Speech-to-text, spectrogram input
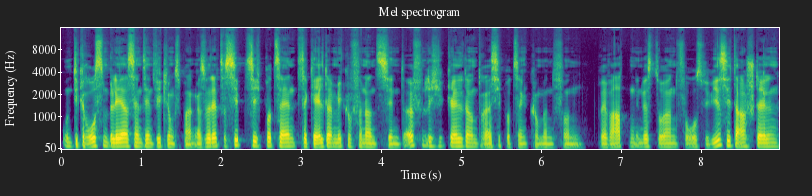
Und die großen Player sind die Entwicklungsbanken. Also etwa 70 Prozent der Gelder im Mikrofinanz sind öffentliche Gelder und 30 Prozent kommen von privaten Investoren, Fonds, wie wir sie darstellen.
